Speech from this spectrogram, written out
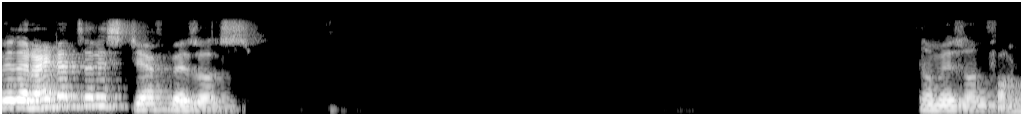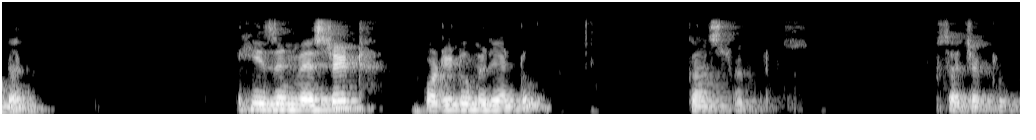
Well, the right answer is Jeff Bezos, Amazon founder. He's invested 42 million to construct such a group.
